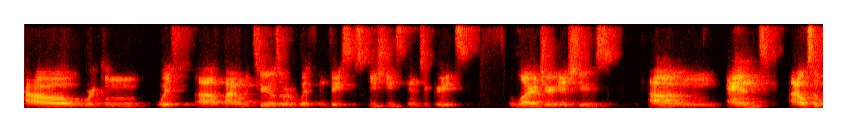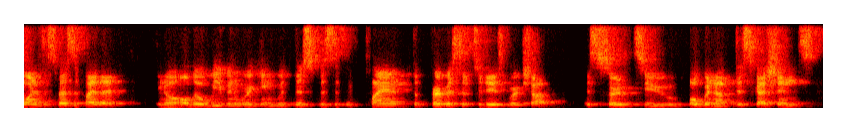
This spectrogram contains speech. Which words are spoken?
how working with uh, biomaterials or with invasive species integrates larger issues. Um, and I also wanted to specify that, you know, although we've been working with this specific plant, the purpose of today's workshop is sort of to open up discussions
